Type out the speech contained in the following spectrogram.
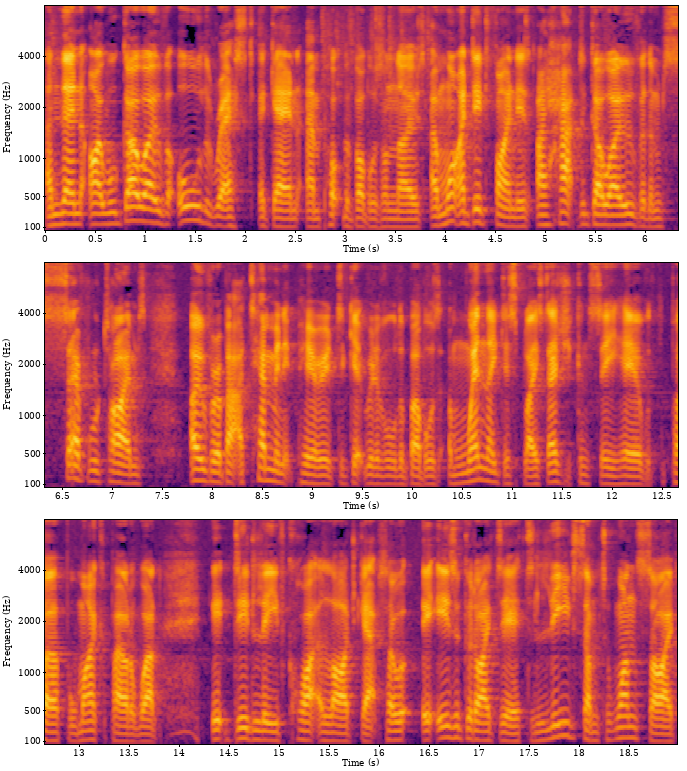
And then I will go over all the rest again and pop the bubbles on those. And what I did find is I had to go over them several times over about a 10 minute period to get rid of all the bubbles. And when they displaced, as you can see here with the purple mica powder one, it did leave quite a large gap. So it is a good idea to leave some to one side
